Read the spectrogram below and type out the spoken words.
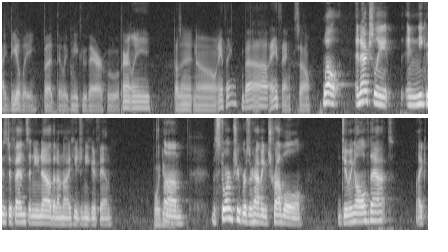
ideally. But they leave Neeku there, who apparently doesn't know anything about anything. So Well, and actually, in Neeku's defense, and you know that I'm not a huge Neeku fan, do um, the stormtroopers are having trouble doing all of that, like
